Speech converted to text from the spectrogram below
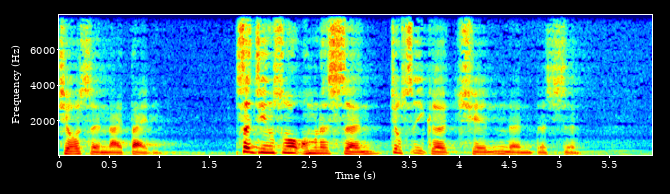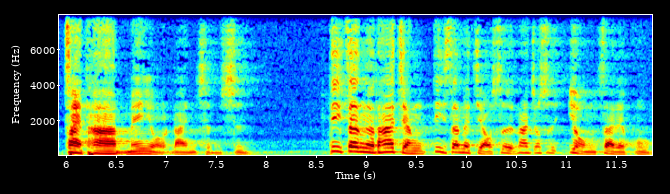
求神来带领？圣经说，我们的神就是一个全能的神。在他没有难成的事。第三个，他讲第三个角色，那就是永在的父。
